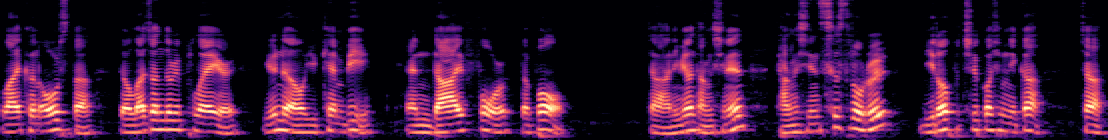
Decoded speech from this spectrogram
like an all-star, the legendary player you know you can be, and dive for the ball? 자, 아니면 당신은 당신 스스로를 밀어붙일 것입니까? 자,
